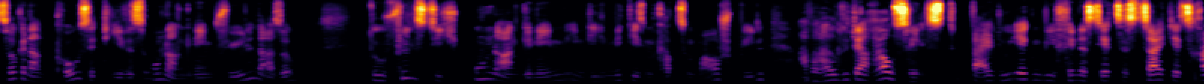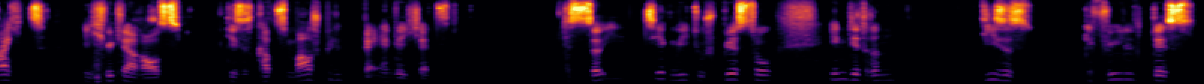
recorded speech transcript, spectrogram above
sogenannt positives unangenehm fühlen. Also du fühlst dich unangenehm die, mit diesem Katz-und-Maus-Spiel, aber weil du da raus willst, weil du irgendwie findest, jetzt ist Zeit, jetzt reicht's. Ich will da raus. Dieses Katz-und-Maus-Spiel beende ich jetzt. Das ist irgendwie, du spürst so in dir drin dieses Gefühl des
